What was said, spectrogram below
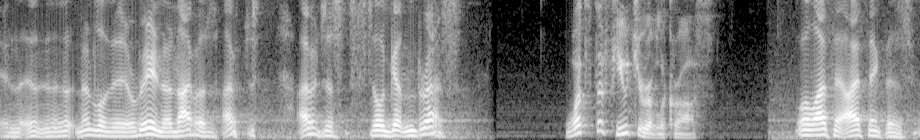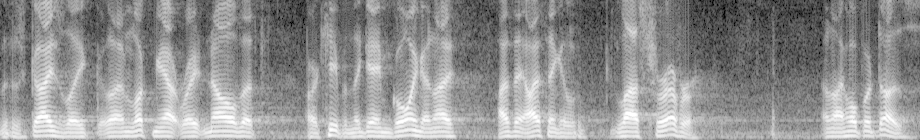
in, in the middle of the arena, and I was, I, was, I was just still getting dressed. What's the future of lacrosse? Well, I, th- I think there's, there's guys like I'm looking at right now that are keeping the game going, and I, I, think, I think it'll last forever. And I hope it does.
